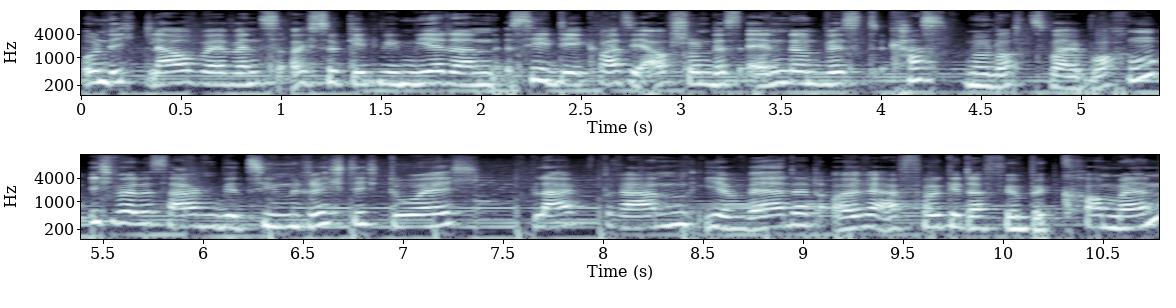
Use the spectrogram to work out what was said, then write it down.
und ich glaube, wenn es euch so geht wie mir, dann seht ihr quasi auch schon das Ende und wisst, krass, nur noch zwei Wochen. Ich würde sagen, wir ziehen richtig durch. Bleibt dran, ihr werdet eure Erfolge dafür bekommen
